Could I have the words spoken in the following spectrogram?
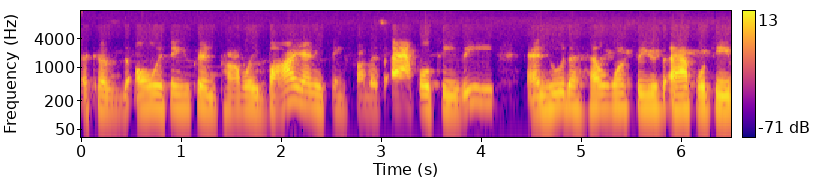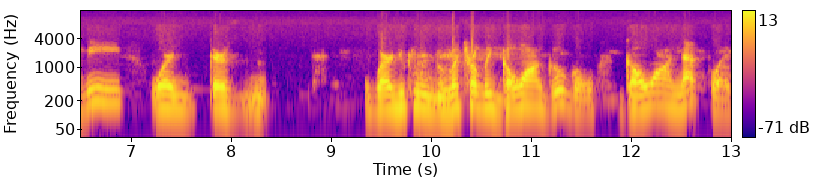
because the only thing you can probably buy anything from is Apple TV. And who the hell wants to use Apple TV where there's where you can literally go on Google, go on Netflix,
